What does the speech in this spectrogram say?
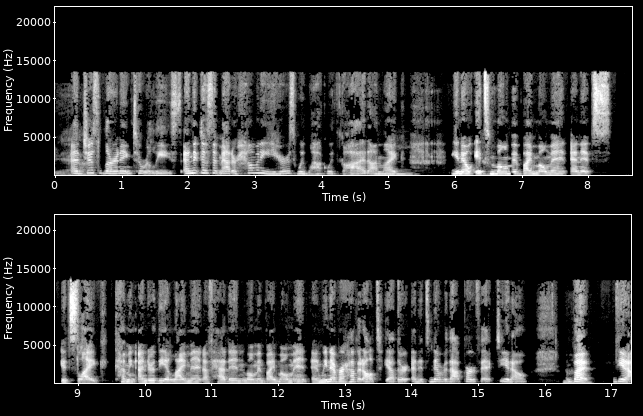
Yeah. And just learning to release. And it doesn't matter how many years we walk with God. I'm like, mm. you know, it's moment by moment and it's it's like coming under the alignment of heaven moment by moment and we never have it all together and it's never that perfect you know mm-hmm. but yeah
